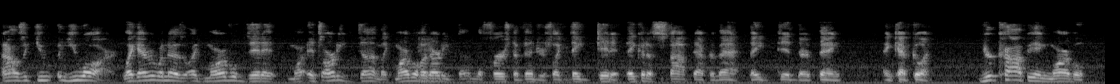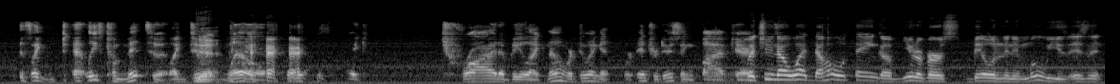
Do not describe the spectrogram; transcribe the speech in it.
And i was like you you are. Like everyone knows like marvel did it. Mar- it's already done. Like marvel had already done the first avengers. Like they did it. They could have stopped after that. They did their thing and kept going. You're copying marvel. It's like at least commit to it. Like do it well. Like try to be like no we're doing it. We're introducing five characters. But you know what? The whole thing of universe building in movies isn't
